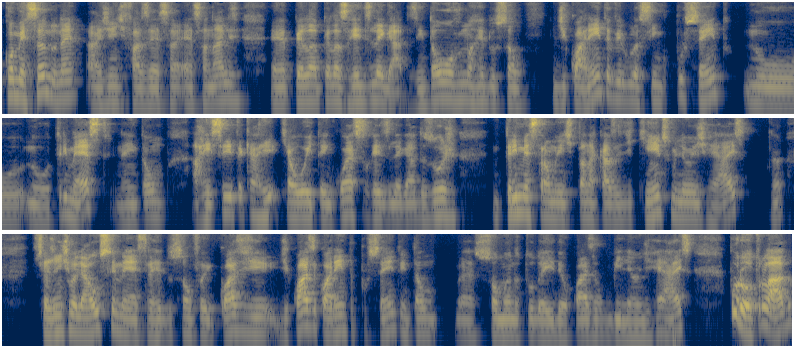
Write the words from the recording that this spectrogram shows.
começando né, a gente fazer essa, essa análise é, pela, pelas redes legadas. Então, houve uma redução de 40,5% no, no trimestre. Né? Então, a receita que a, que a Oi tem com essas redes legadas hoje, trimestralmente, está na casa de 500 milhões de reais. Né? Se a gente olhar o semestre, a redução foi quase de, de quase 40%, então, é, somando tudo aí, deu quase um bilhão de reais. Por outro lado,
